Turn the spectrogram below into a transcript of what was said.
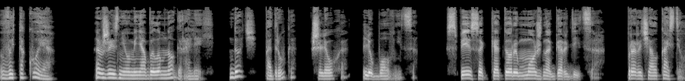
вы такое?» В жизни у меня было много ролей. Дочь, подруга, шлюха, любовница. Список, которым можно гордиться прорычал Кастел.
